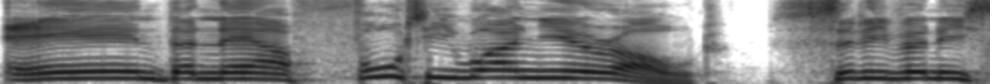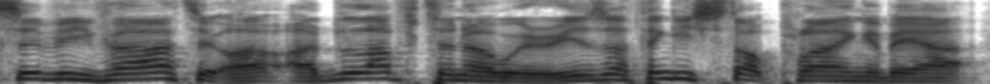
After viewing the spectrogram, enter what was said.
And the now 41 year old Sitiveni Sivivatu. I'd love to know where he is. I think he stopped playing about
